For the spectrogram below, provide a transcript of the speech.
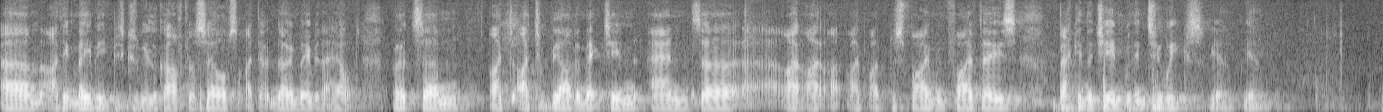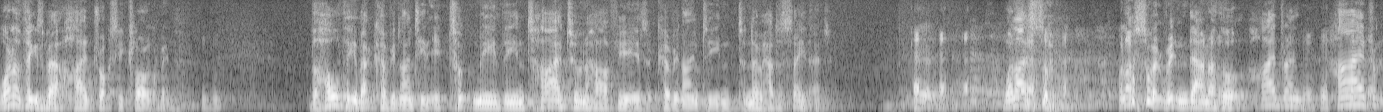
Um, I think maybe because we look after ourselves, I don't know, maybe that helped. But um, I, I took the ivermectin and uh, I, I, I, I was fine in five days, back in the gym within two weeks. Yeah, yeah. One of the things about hydroxychloroquine, the whole thing about COVID 19, it took me the entire two and a half years of COVID 19 to know how to say that. when, I saw, when I saw it written down, I thought, hydran, hydra,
